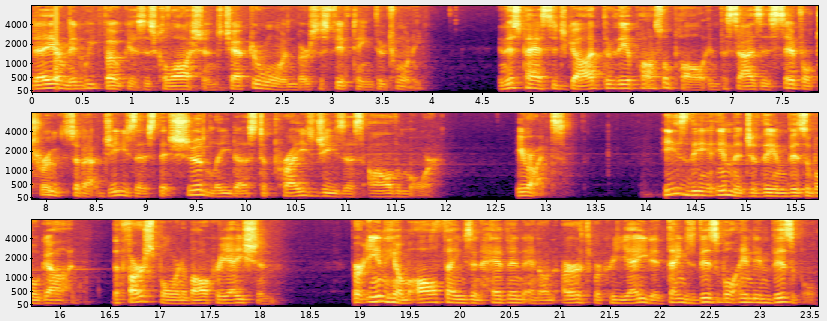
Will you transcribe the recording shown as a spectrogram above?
Today, our midweek focus is Colossians chapter 1, verses 15 through 20. In this passage, God, through the Apostle Paul, emphasizes several truths about Jesus that should lead us to praise Jesus all the more. He writes, He is the image of the invisible God, the firstborn of all creation. For in him all things in heaven and on earth were created, things visible and invisible.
